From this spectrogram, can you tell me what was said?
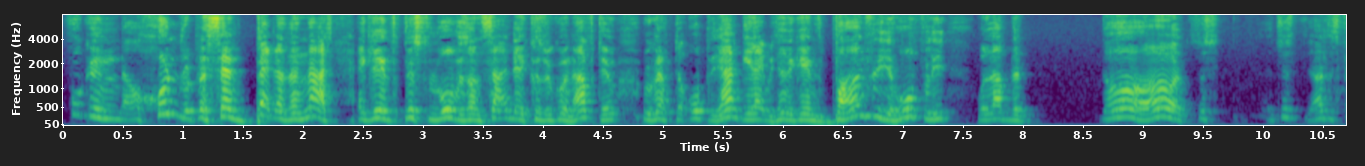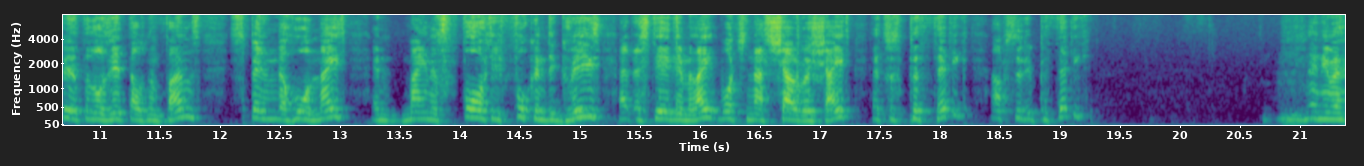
fucking 100% better than that against Bristol Rovers on Saturday because we're going to have to. We're going to have to up the ante like we did against Barnsley. Hopefully, we'll have the. Oh it's just. Just, I just feel for those 8,000 fans spending the whole night in minus 40 fucking degrees at the Stadium Light watching that shower of shite. It's just pathetic. Absolutely pathetic. anyway.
